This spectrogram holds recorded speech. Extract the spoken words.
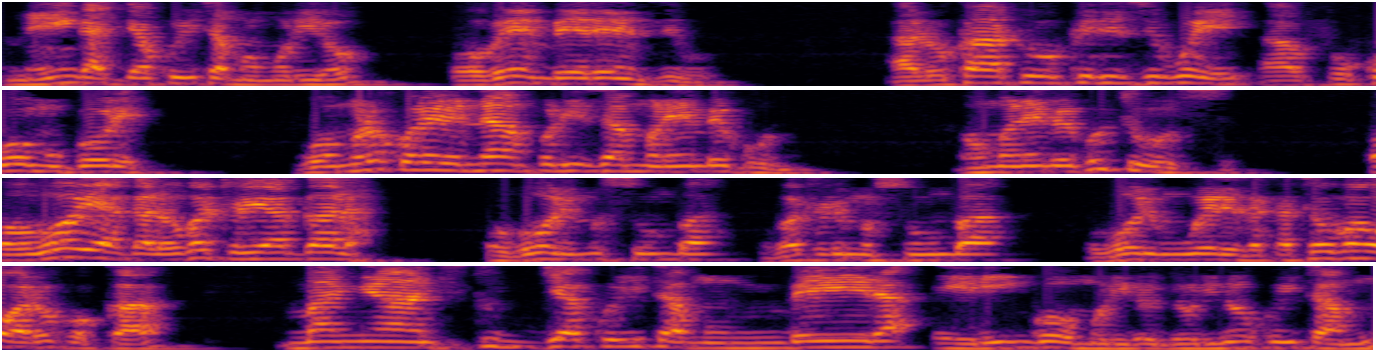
naye ng'ajja kuyita mu muliro oba embeera enzibu aluka atuukirizibwe afuuke omugole. Bw'omulokole yenna mpuliriza mulembe guno omulembe gukyuse oba oyagala oba toyagala oba oli musumba oba toli musumba oba oli muweereza kati oba walokoka manya nti tujja kuyita mu mbeera eringa omuliro gy'olina okuyitamu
